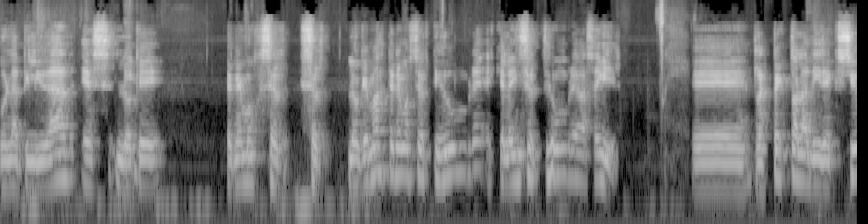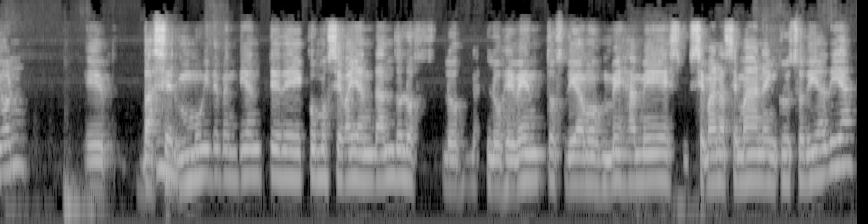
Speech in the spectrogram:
volatilidad es lo que tenemos lo que más tenemos certidumbre es que la incertidumbre va a seguir. Eh, respecto a la dirección, eh, va a ser muy dependiente de cómo se vayan dando los, los, eventos, digamos, mes a mes, semana a semana, incluso día a día.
